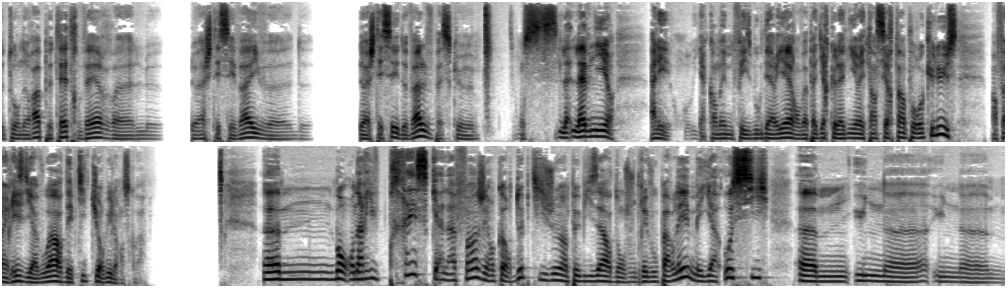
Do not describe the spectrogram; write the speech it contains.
se tournera peut-être vers le, HTC Vive de, de HTC et de Valve parce que l'avenir allez, il y a quand même Facebook derrière, on va pas dire que l'avenir est incertain pour Oculus, enfin il risque d'y avoir des petites turbulences quoi. Euh, bon, on arrive presque à la fin. J'ai encore deux petits jeux un peu bizarres dont je voudrais vous parler, mais il y a aussi euh, une euh, une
